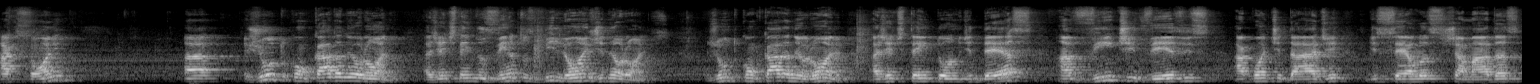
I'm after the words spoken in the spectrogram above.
axônio. Ah, junto com cada neurônio, a gente tem 200 bilhões de neurônios. Junto com cada neurônio, a gente tem em torno de 10 a 20 vezes a quantidade de células chamadas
